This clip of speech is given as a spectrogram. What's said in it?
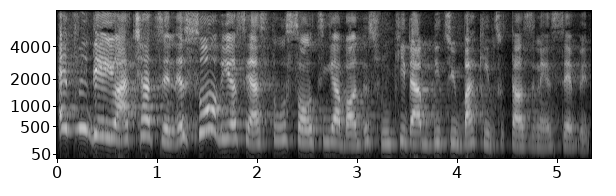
Every day you are chatting. It's so obvious you are still salty about this rookie that beat you back in 2007.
